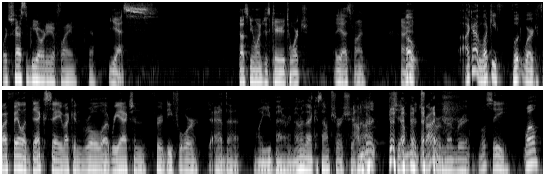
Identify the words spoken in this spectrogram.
which has to be already a flame. Yeah. Yes. Dustin, you want to just carry a torch? Yeah, that's fine. All right. Oh, I got lucky footwork. If I fail a Dex save, I can roll a reaction for a D4 to add that. Well, you better remember that because I'm sure shit. I'm not. gonna. shit, I'm gonna try and remember it. We'll see. Well,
